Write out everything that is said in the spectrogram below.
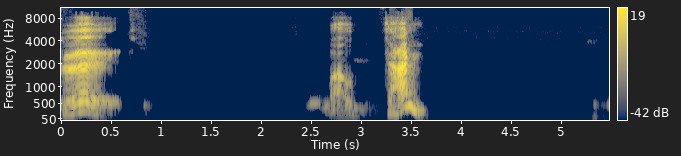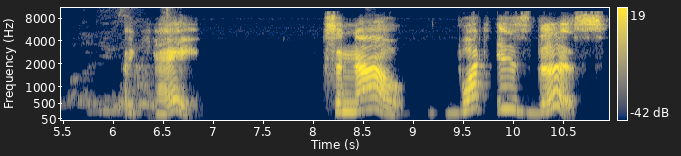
Good. Well done. Okay. So now, what is this?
